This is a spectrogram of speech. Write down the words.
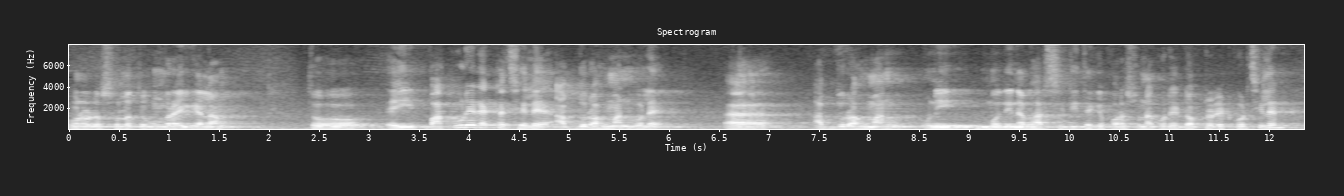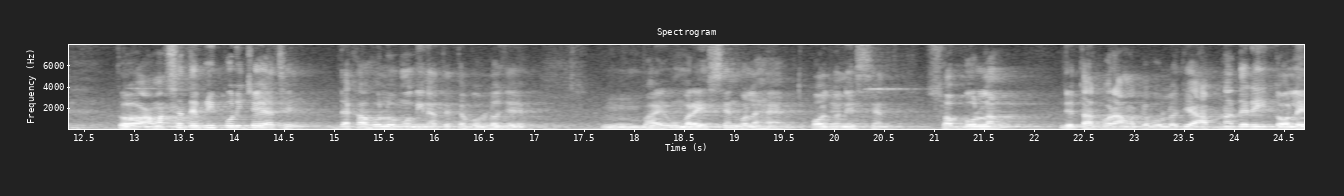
পনেরো, ষোলোতে উমরাই গেলাম, তো এই পাকুড়ের একটা ছেলে আব্দুর রহমান বলে আব্দুর রহমান, উনি মদিনা ভার্সিটি থেকে পড়াশোনা করে ডক্টরেট করছিলেন। তো আমার সাথে এমনি পরিচয় আছে। দেখা হলো মদিনাতে, তো বলল যে ভাই উমরা এসছেন? বলে হ্যাঁ। কজন এসছেন? সব বললাম। যে তারপর আমাকে বলল যে, আপনাদের এই দলে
